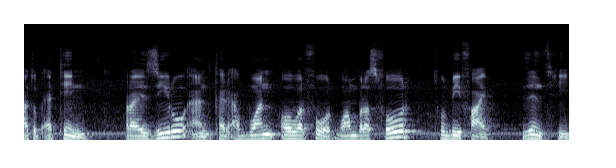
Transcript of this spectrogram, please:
هتبقى 10 رايز 0 and carry up 1 over 4 1 plus 4 it will be 5 then 3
